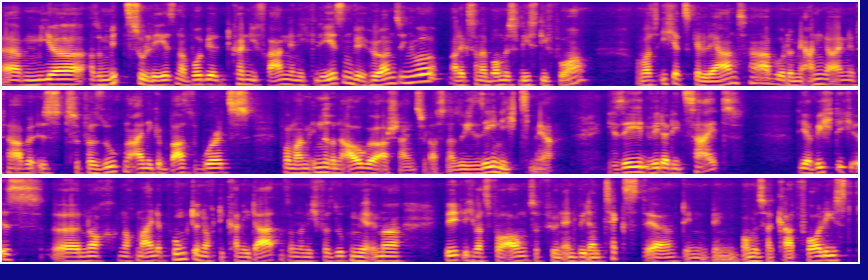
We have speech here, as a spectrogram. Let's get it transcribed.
äh, mir also mitzulesen, obwohl wir können die Fragen ja nicht lesen, wir hören sie nur. Alexander Bommes liest die vor. Und was ich jetzt gelernt habe oder mir angeeignet habe, ist zu versuchen, einige Buzzwords vor meinem inneren Auge erscheinen zu lassen. Also ich sehe nichts mehr. Ich sehe weder die Zeit, die ja wichtig ist, äh, noch, noch meine Punkte, noch die Kandidaten, sondern ich versuche mir immer bildlich was vor Augen zu führen. Entweder ein Text, der den, den Bommes halt gerade vorliest,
